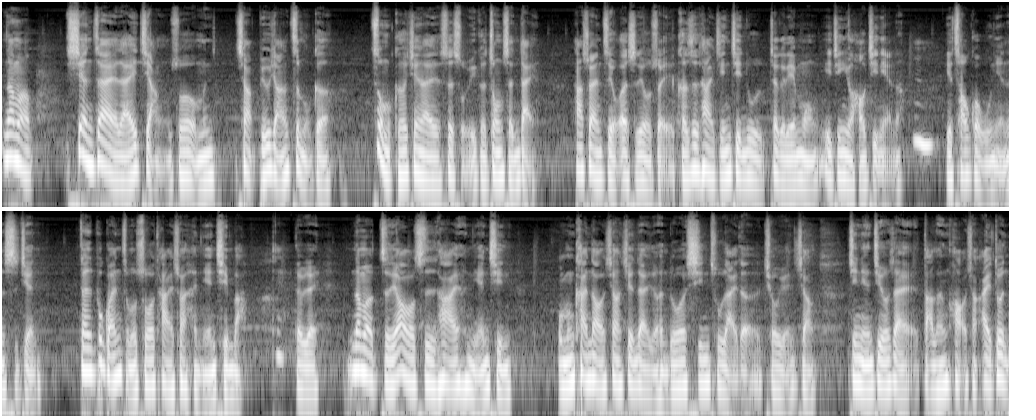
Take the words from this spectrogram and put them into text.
那么现在来讲说，我们像比如讲字母哥，字母哥现在是属于一个中生代，他虽然只有二十六岁，可是他已经进入这个联盟已经有好几年了，嗯，也超过五年的时间。但是不管怎么说，他还算很年轻吧？对，对不对？那么只要是他还很年轻，我们看到像现在有很多新出来的球员，像。今年季后赛打得很好，像艾顿，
